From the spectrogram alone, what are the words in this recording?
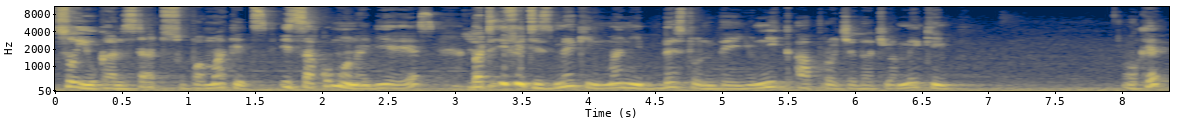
So you can start supermarkets. It's a common idea, yes. But if it is making money based on the unique approach that you are making, okay,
